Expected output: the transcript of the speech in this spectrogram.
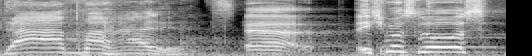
damals. Äh, ich muss los.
